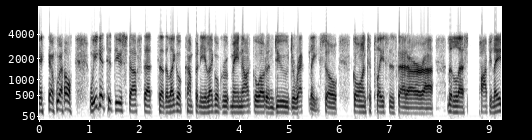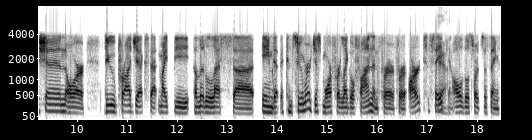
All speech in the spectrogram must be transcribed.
well, we get to do stuff that uh, the Lego company, Lego Group, may not go out and do directly. So go into places that are uh, a little less population or do projects that might be a little less uh, aimed at the consumer, just more for Lego fun and for, for art sake yeah. and all of those sorts of things.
